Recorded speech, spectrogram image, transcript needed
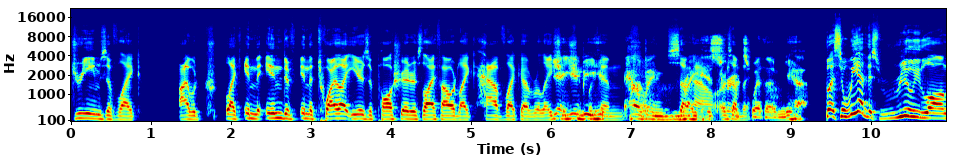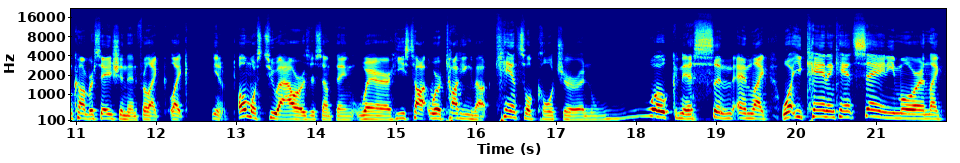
dreams of like. I would like in the end of in the twilight years of Paul Schrader's life, I would like have like a Yeah, relationship you'd be with him helping somehow or something. with him. Yeah. But so we had this really long conversation then for like like you know almost two hours or something where he's talk we're talking about cancel culture and wokeness and and like what you can and can't say anymore and like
